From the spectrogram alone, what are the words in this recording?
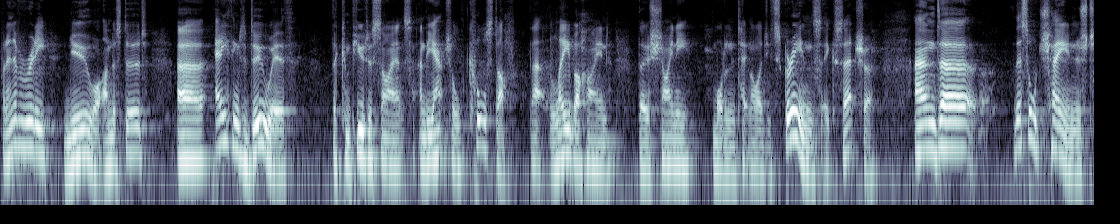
But I never really knew or understood uh, anything to do with the computer science and the actual cool stuff that lay behind those shiny modern technology screens, etc. And uh, this all changed,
